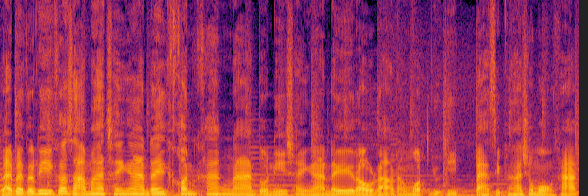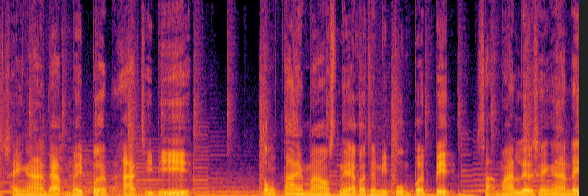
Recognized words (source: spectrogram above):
และแบตเตอรี่ก็สามารถใช้งานได้ค่อนข้างนานตัวนี้ใช้งานได้ราวๆทั้งหมดอยู่ที่ 85 ชั่วโมงหากใช้งานแบบไม่เปิด RGB ตรงใต้เมาส์เนี่ยก็จะมีปุ่มเปิดปิด สามารถเลือกใช้งานได้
